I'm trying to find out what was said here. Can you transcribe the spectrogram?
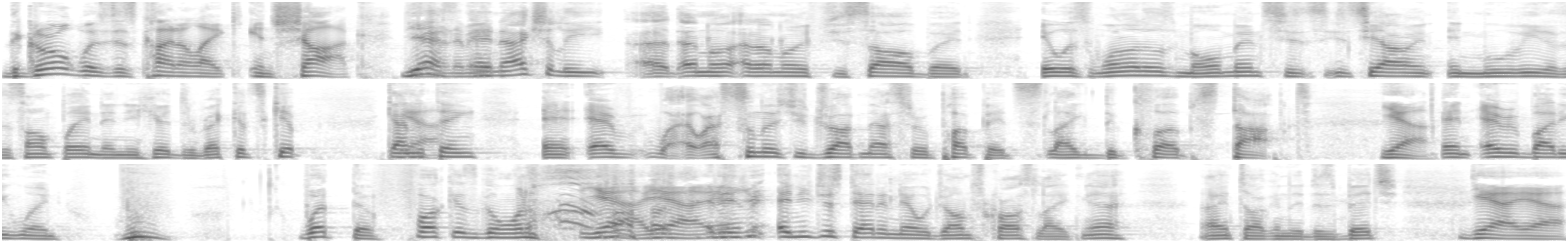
the girl was just kind of like in shock. You know Yes, what I mean? and actually, I I don't know. I don't know if you saw, but it was one of those moments. You, you see how in, in movies there's a song playing, and then you hear the record skip kind Yeah. of thing, and every, as soon as you drop Master of Puppets, like the club stopped. Yeah. and everybody went. What the fuck is going on? Yeah, yeah, and, and- you, and you just standing there with drums crossed, like, yeah, I ain't talking to this bitch. yeah, yeah,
